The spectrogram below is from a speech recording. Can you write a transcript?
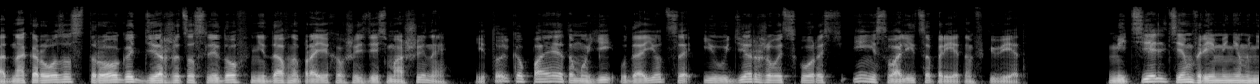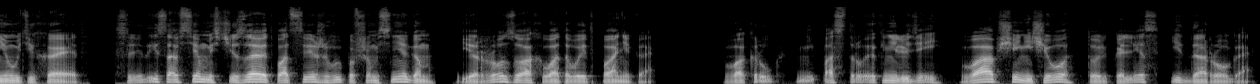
Однако Роза строго держится следов недавно проехавшей здесь машины и только поэтому ей удается и удерживать скорость, и не свалиться при этом в кювет. Метель тем временем не утихает. Следы совсем исчезают под свежевыпавшим снегом, и Розу охватывает паника. Вокруг ни построек, ни людей, вообще ничего, только лес и дорога.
